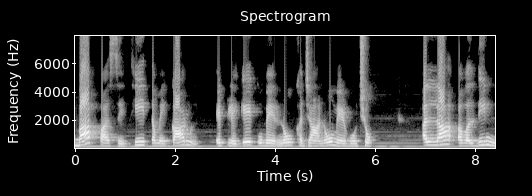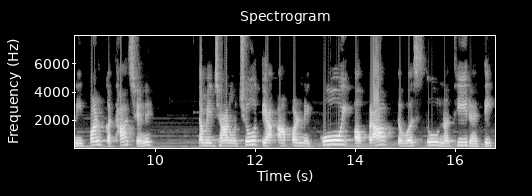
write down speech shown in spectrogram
બાપ પાસેથી તમે કારુન એટલે કે કુબેરનો ખજાનો મેળવો છો. અલ્લાહ અવલદીનની પણ કથા છે ને? તમે જાણો છો ત્યાં આપણને કોઈ અપ્રાપ્ત વસ્તુ નથી રહેતી.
